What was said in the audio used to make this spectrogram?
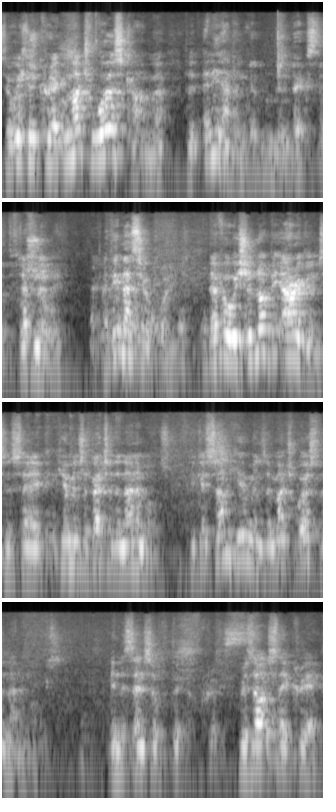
So we can create much worse karma than any animal. Than than Dexter, for Definitely. I think that's your point. Therefore, we should not be arrogant and say humans are better than animals, because some humans are much worse than animals in the sense of the cr- results they create.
